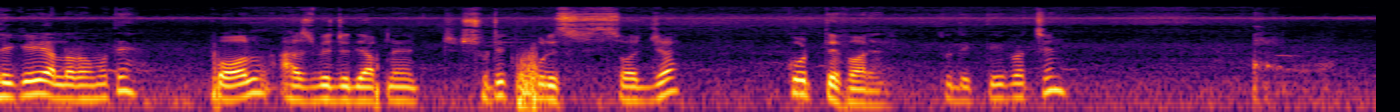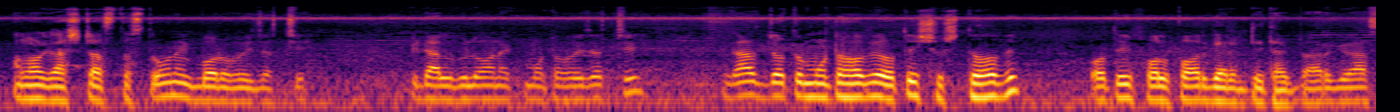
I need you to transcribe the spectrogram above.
থেকে আল্লাহ রহমতে ফল আসবে যদি আপনি সঠিক পরিচর্যা করতে পারেন। তো দেখতেই পাচ্ছেন, আমার গাছটা আস্তে আস্তে অনেক বড় হয়ে যাচ্ছে। এই ডালগুলো অনেক মোটা হয়ে যাচ্ছে। গাছ যত মোটা হবে অতই সুস্থ হবে অতই ফল পাওয়ার গ্যারান্টি থাকবে। আর গাছ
